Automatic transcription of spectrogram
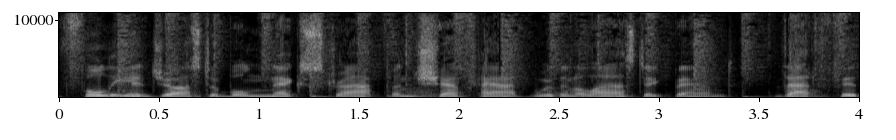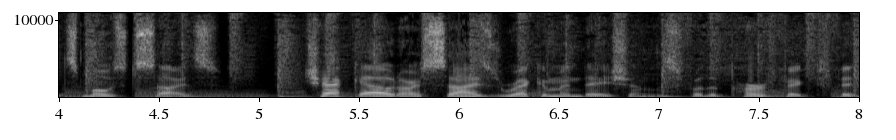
fully adjustable neck strap and chef hat with an elastic band that fits most size. Check out our size recommendations for the perfect fit.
